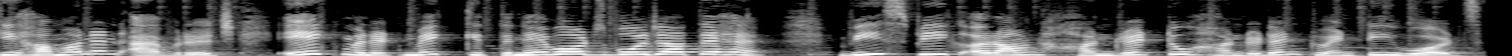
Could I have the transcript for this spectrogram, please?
कि हम ऑन एन एवरेज एक मिनट में कितने वर्ड्स बोल जाते हैं? We speak around hundred to hundred and twenty words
